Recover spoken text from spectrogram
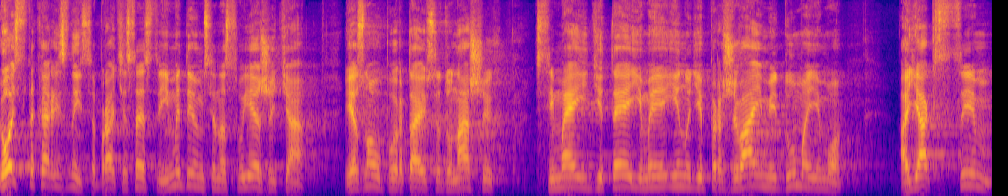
І ось така різниця, браті, сестри, і ми дивимося на своє життя. Я знову повертаюся до наших сімей, дітей, і ми іноді переживаємо і думаємо, а як з цим?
